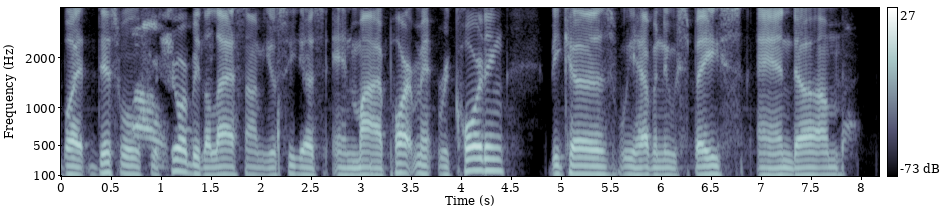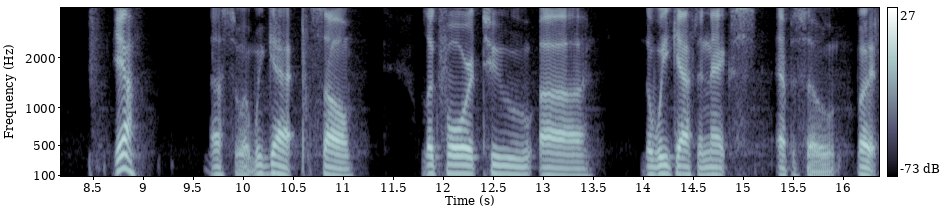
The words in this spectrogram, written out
but this will for sure be the last time you'll see us in my apartment recording because we have a new space, and um, yeah, that's what we got. So look forward to uh the week after next episode, but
